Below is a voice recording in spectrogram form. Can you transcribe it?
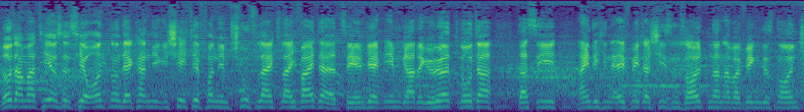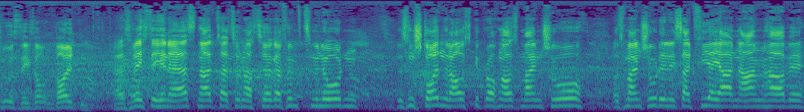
Lothar Matthäus ist hier unten und er kann die Geschichte von dem Schuh vielleicht gleich weitererzählen. Wir haben eben gerade gehört, Lothar, dass Sie eigentlich einen Elfmeter schießen sollten, dann aber wegen des neuen Schuhs nicht so wollten. Das ist richtig. In der ersten Halbzeit, so nach circa 15 Minuten, ist ein Stollen rausgebrochen aus meinem Schuh, aus meinem Schuh, den ich seit vier Jahren habe.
